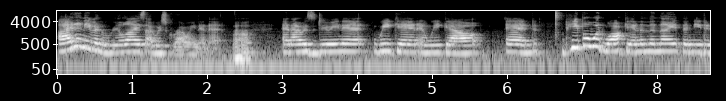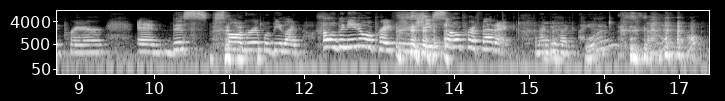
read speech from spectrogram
I didn't even realize I was growing in it. Uh-huh. And I was doing it week in and week out and people would walk in in the night that needed prayer and this small group would be like, "Oh, Bonita will pray for you. She's so prophetic." And I'd be like, I What? am? What?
